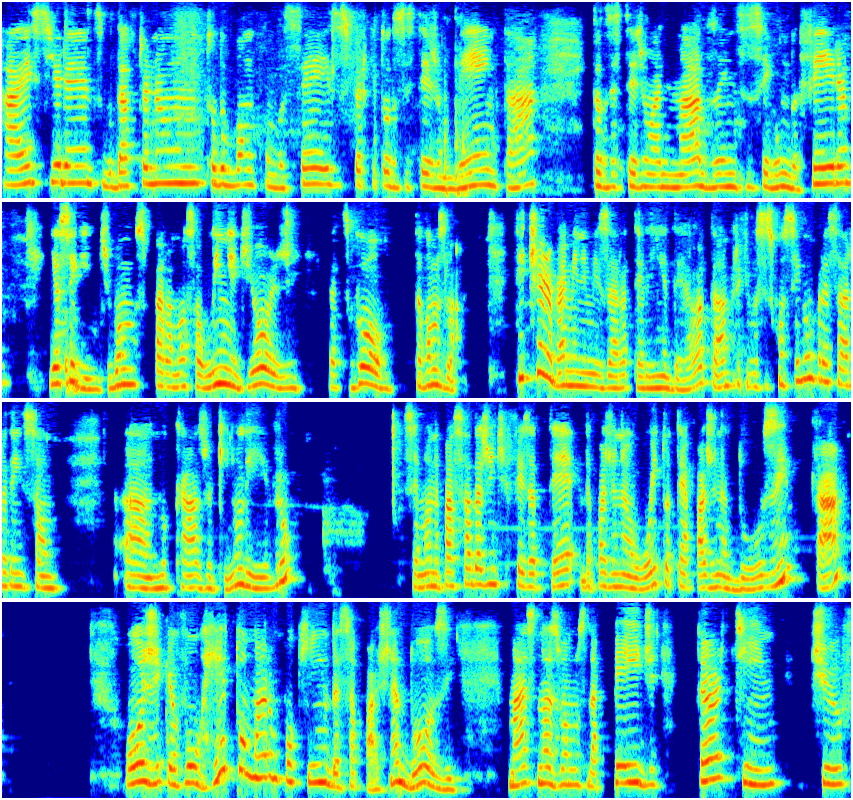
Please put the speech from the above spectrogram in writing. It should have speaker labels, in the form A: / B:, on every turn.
A: Hi, students. Good afternoon. Tudo bom com vocês? Espero que todos estejam bem, tá? Todos estejam animados aí nessa segunda-feira. E é o seguinte, vamos para a nossa aulinha de hoje? Let's go? Então, vamos lá. Teacher vai minimizar a telinha dela, tá? Para que vocês consigam prestar atenção ah, no caso aqui no livro. Semana passada a gente fez até da página 8 até a página 12, tá? Hoje eu vou retomar um pouquinho dessa página 12, mas nós vamos da page 13 to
